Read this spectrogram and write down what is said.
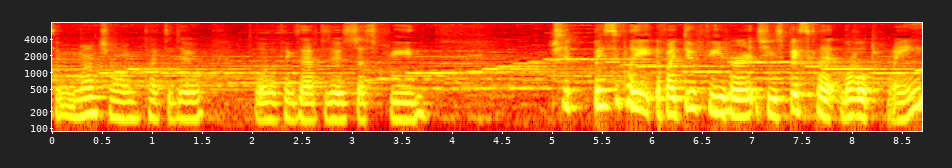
Too much. I have to do, all the things I have to do is just feed. She basically, if I do feed her, she's basically at level 20.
